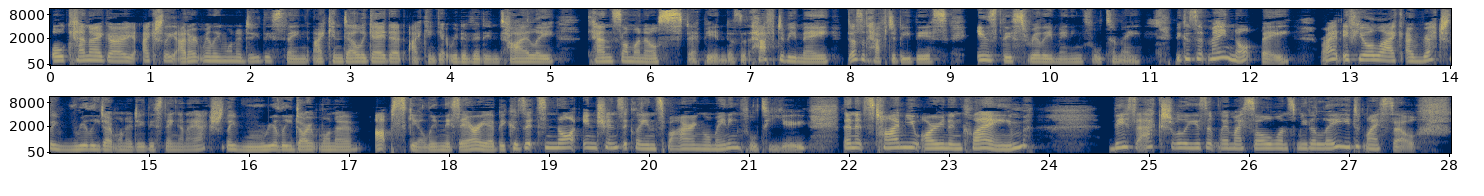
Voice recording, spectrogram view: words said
Or can I go, actually, I don't really want to do this thing. I can delegate it. I can get rid of it entirely. Can someone else step in? Does it have to be me? Does it have to be this? Is this really meaningful to me? Because it may not be, right? If you're like, I actually really don't want to do this thing and I actually really don't want to upskill in this area because it's not intrinsically inspiring or meaningful to you, then it's time you own and claim this actually isn't where my soul wants me to lead myself.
